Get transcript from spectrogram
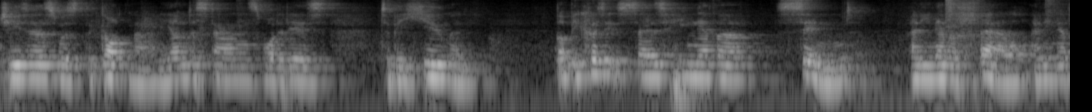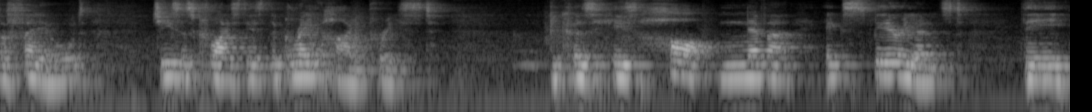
Jesus was the God man. He understands what it is to be human. But because it says he never sinned and he never fell and he never failed, Jesus Christ is the great high priest because his heart never experienced the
